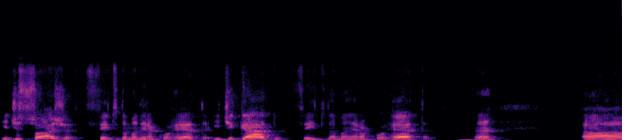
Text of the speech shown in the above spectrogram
e de soja feito da maneira correta e de gado feito da maneira correta, né? Ah,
